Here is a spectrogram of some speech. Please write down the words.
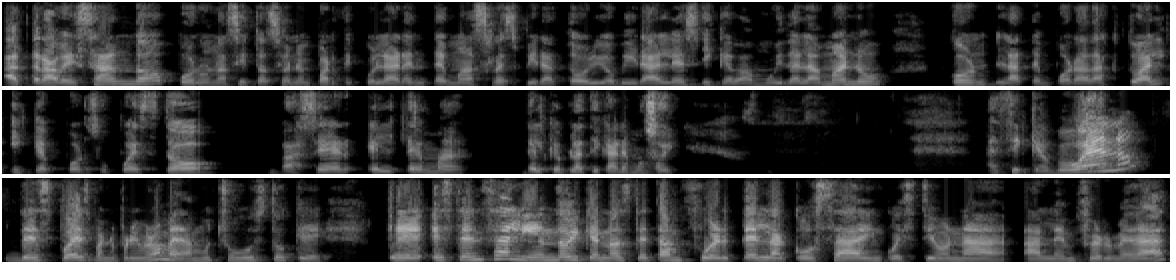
atravesando por una situación en particular en temas respiratorio virales y que va muy de la mano con la temporada actual y que por supuesto va a ser el tema del que platicaremos hoy. Así que bueno, después, bueno, primero me da mucho gusto que, que estén saliendo y que no esté tan fuerte la cosa en cuestión a, la enfermedad.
